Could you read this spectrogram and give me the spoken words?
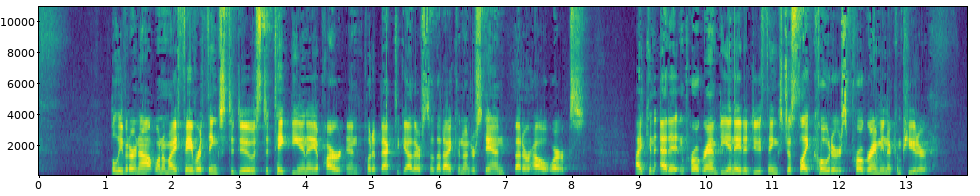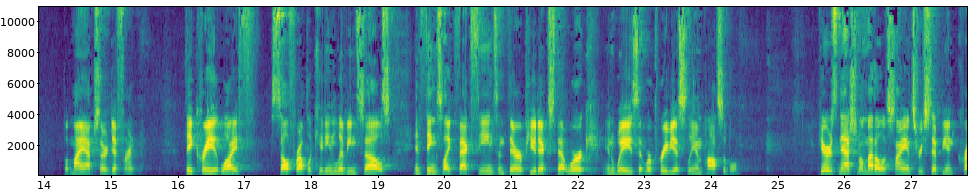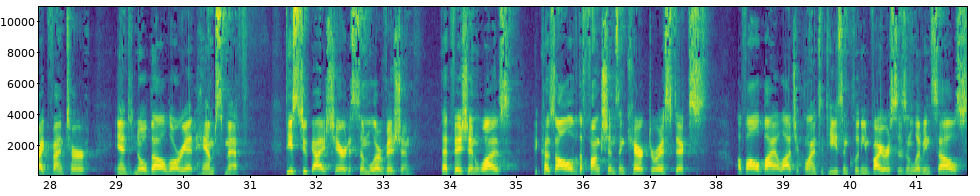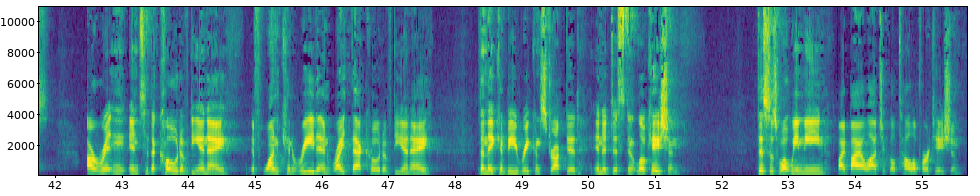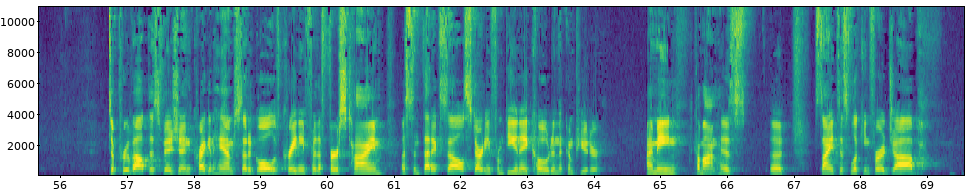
Believe it or not, one of my favorite things to do is to take DNA apart and put it back together so that I can understand better how it works. I can edit and program DNA to do things just like coders programming a computer but my apps are different. They create life, self replicating living cells, and things like vaccines and therapeutics that work in ways that were previously impossible. Here's National Medal of Science recipient Craig Venter and Nobel laureate Ham Smith. These two guys shared a similar vision. That vision was because all of the functions and characteristics of all biological entities, including viruses and living cells, are written into the code of DNA, if one can read and write that code of DNA, then they can be reconstructed in a distant location. This is what we mean by biological teleportation. To prove out this vision, Craig and Ham set a goal of creating for the first time a synthetic cell starting from DNA code in the computer. I mean, come on, as a scientist looking for a job,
